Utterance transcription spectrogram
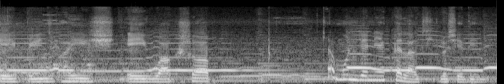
এই পেঞ্চ ভাইস এই ওয়ার্কশপ কেমন জানি একটা লাগছিল সেদিন।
